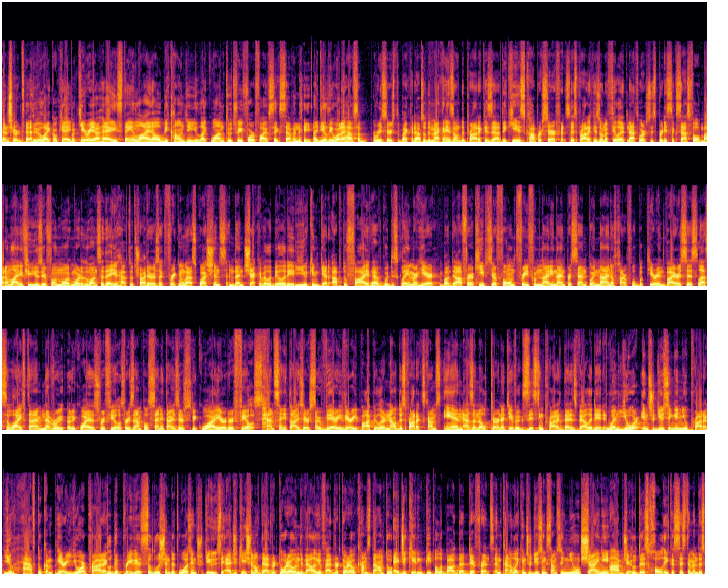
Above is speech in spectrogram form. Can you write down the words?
measure that. Do you like, okay, bacteria, hey, stay in line. I'll be counting you like one, two, three, four, five, six, seven, eight. Ideally, you want to have some research to back it up. So the mechanism of the product is that the key is copper surface. This product is on affiliate networks. It's pretty successful. Bottom line, if you use your phone more, more than once a day, you have to try. There is like freaking last questions and then check availability. You can get up to five. I have good disclaimer here about the offer. Keeps your phone free from 99.9% of harmful bacteria and viruses. Lasts a lifetime. Never re requires refills. For example, sanitizers require refills. Hand sanitizers are very, very popular. Now, this product comes in as an alternative to existing product that is validated. When you are introducing a new product, you have to compare your product to the previous solution that was introduced. The education of the advertorial and the value of advertorial comes down to educating people about that difference and kind of like introducing something new, shiny object to this whole ecosystem. And this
